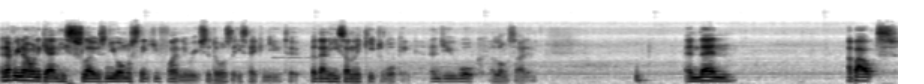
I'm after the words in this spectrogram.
And every now and again he slows, and you almost think you finally reach the doors that he's taken you to. But then he suddenly keeps walking, and you walk alongside him. And then, about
